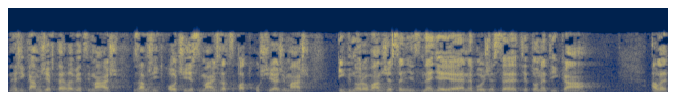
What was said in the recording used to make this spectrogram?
Neříkám, že v téhle věci máš zavřít oči, že si máš zacpat uši a že máš ignorovat, že se nic neděje nebo že se tě to netýká, ale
